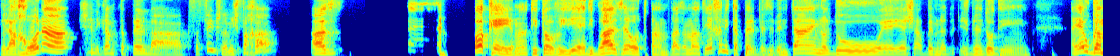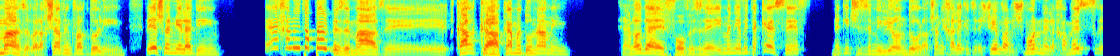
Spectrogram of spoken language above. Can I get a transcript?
ולאחרונה, שאני גם מטפל בכספים של המשפחה, אז אוקיי, אמרתי, טוב, היא דיברה על זה עוד פעם, ואז אמרתי, איך אני אטפל בזה? בינתיים נולדו, אה, יש הרבה יש בני דודים, היו גם אז, אבל עכשיו הם כבר גדולים, ויש להם ילדים, איך אני אטפל בזה? מה, זה קרקע, כמה דונמים, שאני לא יודע איפה, וזה, אם אני אביא את הכסף, נגיד שזה מיליון דולר, עכשיו אני אחלק את זה לשבע, לשמונה, לחמש עשרה,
